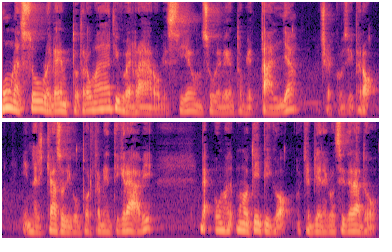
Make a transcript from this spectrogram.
un solo evento traumatico è raro che sia un solo evento che taglia, cioè così, però nel caso di comportamenti gravi, beh, uno, uno tipico che viene considerato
